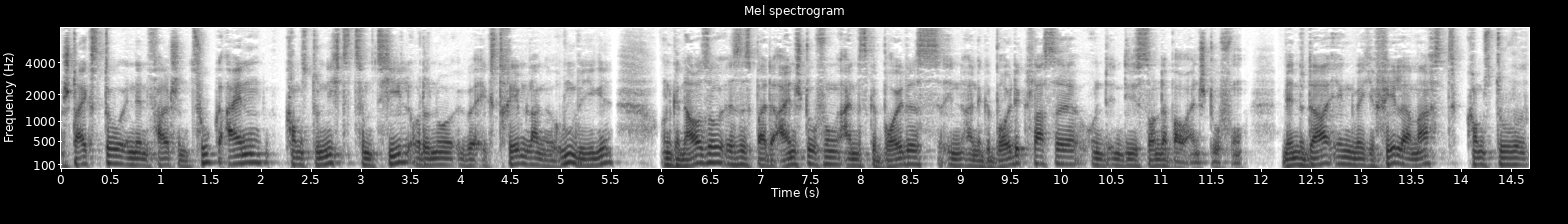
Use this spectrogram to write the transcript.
Steigst du in den falschen Zug ein, kommst du nicht zum Ziel oder nur über extrem lange Umwege. Und genauso ist es bei der Einstufung eines Gebäudes in eine Gebäudeklasse und in die Sonderbaueinstufung. Wenn du da irgendwelche Fehler machst, kommst du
